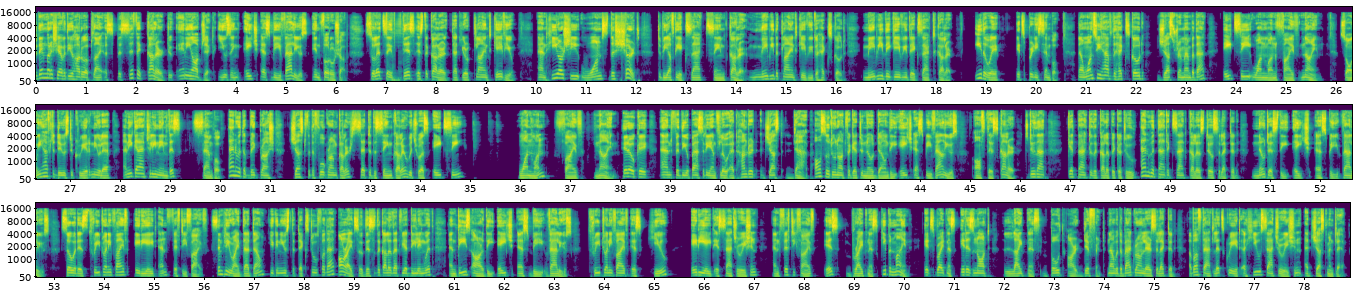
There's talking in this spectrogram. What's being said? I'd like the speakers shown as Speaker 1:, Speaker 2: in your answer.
Speaker 1: Today I'm going to share with you how to apply a specific color to any object using HSB values in Photoshop. So let's say this is the color that your client gave you and he or she wants the shirt to be of the exact same color. Maybe the client gave you the hex code. Maybe they gave you the exact color. Either way, it's pretty simple. Now once you have the hex code, just remember that 8C1159. So all you have to do is to create a new layer and you can actually name this sample. And with a big brush, just with the foreground color set to the same color, which was 8C1159. Hit OK, and with the opacity and flow at 100, just dab. Also, do not forget to note down the HSB values of this color. To do that, get back to the color picker tool and with that exact color still selected, notice the HSB values. So it is 325, 88 and 55. Simply write that down. You can use the text tool for that. Alright, so this is the color that we are dealing with and these are the HSB values. 325 is hue, 88 is saturation and 55 is brightness. Keep in mind, it's brightness. It is not lightness. Both are different. Now with the background layer selected, above that, let's create a hue saturation adjustment layer.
